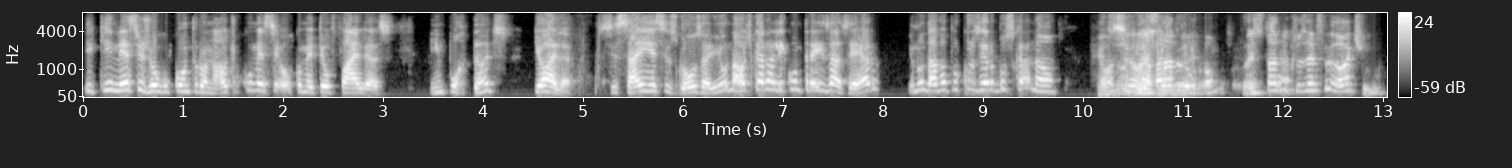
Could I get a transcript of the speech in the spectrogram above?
e que nesse jogo contra o Náutico comeceu, cometeu falhas importantes. E olha, se saem esses gols aí, o Náutico era ali com 3 a 0 e não dava para o Cruzeiro buscar, não. Então, assim, o, resultado, do... o resultado do Cruzeiro foi ótimo.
